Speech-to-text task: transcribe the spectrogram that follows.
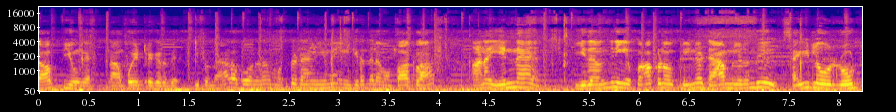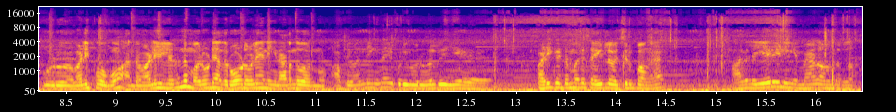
டாப் வியூங்க. நான் போயிட்டு இருக்கிறது இப்போ மேலே போனோம்னா மொத்த டேமையுமே இங்கிருந்து நம்ம பார்க்கலாம். ஆனால் என்ன? இதை வந்து நீங்கள் பார்க்கணும் அப்படின்னா டேம்லேருந்து சைடில் ஒரு ரோட் ஒரு வழி போகும். அந்த வழியிலேருந்து மறுபடியும் அந்த ரோடு வழியாக நீங்கள் நடந்து வரணும். அப்படி வந்தீங்கன்னா இப்படி ஒரு வந்து படிக்கட்டு மாதிரி சைடில் வச்சுருப்பாங்க. அதில் ஏறி நீங்கள் மேலே வந்துடலாம்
